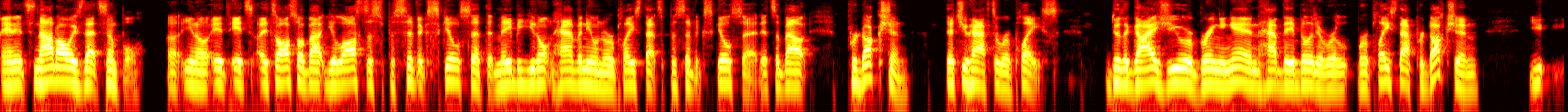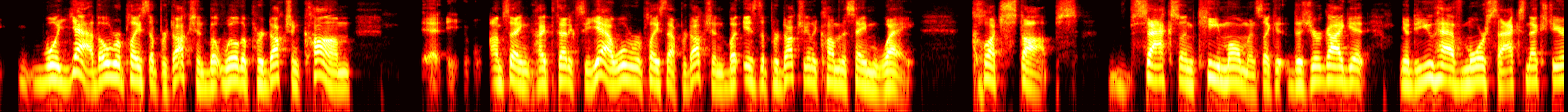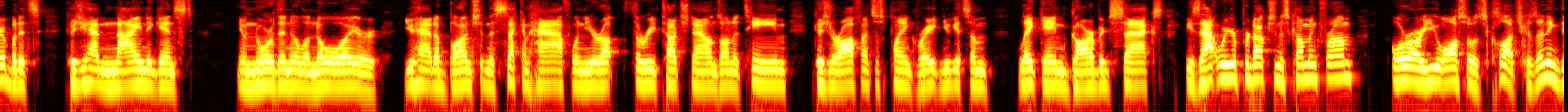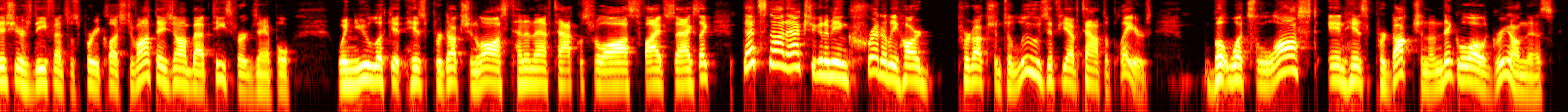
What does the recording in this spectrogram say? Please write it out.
and it's not always that simple. Uh, you know, it, it's it's also about you lost a specific skill set that maybe you don't have anyone to replace that specific skill set. It's about production that you have to replace. Do the guys you are bringing in have the ability to re- replace that production? You well, yeah, they'll replace the production, but will the production come? Eh, I'm saying hypothetically, yeah, we'll replace that production, but is the production going to come in the same way? Clutch stops, sacks on key moments. Like, does your guy get you know, do you have more sacks next year? But it's because you had nine against you know Northern Illinois, or you had a bunch in the second half when you're up three touchdowns on a team because your offense is playing great and you get some late game garbage sacks. Is that where your production is coming from? Or are you also as clutch? Because I think this year's defense was pretty clutch. Javontae Jean Baptiste, for example, when you look at his production loss, 10 and a half tackles for loss, five sacks, like that's not actually going to be incredibly hard production to lose if you have talented players. But what's lost in his production, and I think we'll all agree on this,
